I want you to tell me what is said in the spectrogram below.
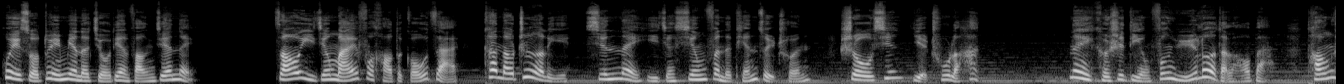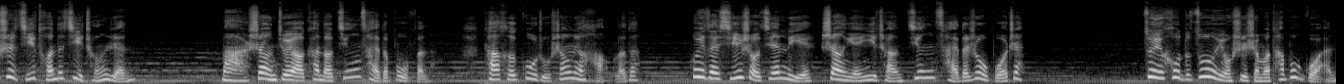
会所对面的酒店房间内，早已经埋伏好的狗仔看到这里，心内已经兴奋的舔嘴唇，手心也出了汗。那可是顶峰娱乐的老板，唐氏集团的继承人。马上就要看到精彩的部分了，他和雇主商量好了的，会在洗手间里上演一场精彩的肉搏战。最后的作用是什么，他不管，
